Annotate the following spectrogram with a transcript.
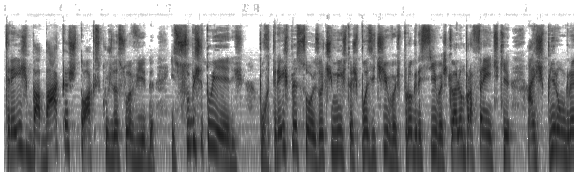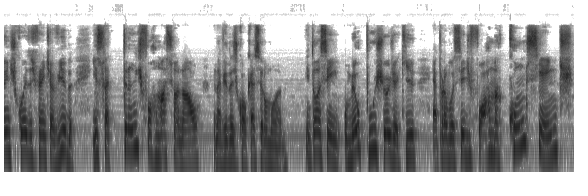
três babacas tóxicos da sua vida e substituir eles por três pessoas otimistas, positivas, progressivas, que olham para frente, que aspiram grandes coisas frente à vida, isso é transformacional na vida de qualquer ser humano. Então, assim, o meu push hoje aqui é para você, de forma consciente,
